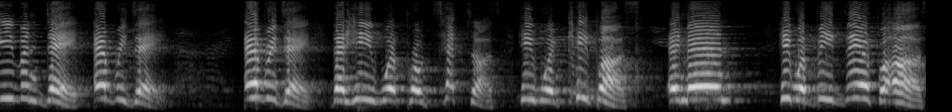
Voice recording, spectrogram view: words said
even day, every day, every day, that he would protect us, he would keep us. Amen. He would be there for us.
